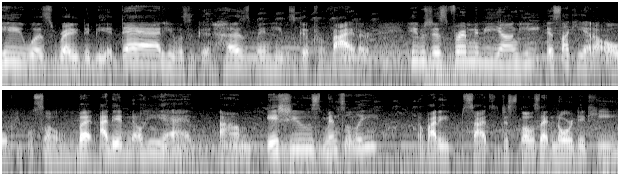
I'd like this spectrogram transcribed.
He was ready to be a dad. He was a good husband. He was a good provider. He was just, for him to be young, he, it's like he had an old people soul. But I didn't know he had um, issues mentally. Nobody decided to disclose that, nor did he.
